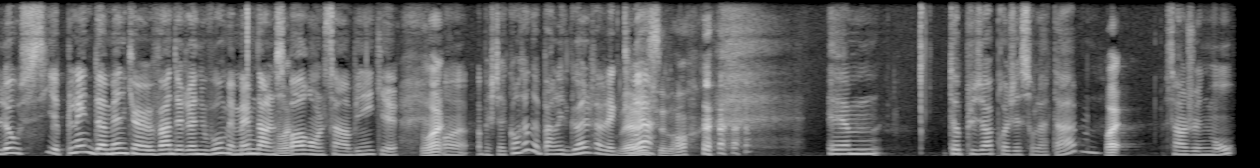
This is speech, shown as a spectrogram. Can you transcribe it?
là aussi, il y a plein de domaines qui ont un vent de renouveau, mais même dans le Ouais. sport, on le sent bien que. Ouais. on- Ah, ben, j'étais contente de parler de golf avec Ouais, toi. c'est bon. Euh, T'as plusieurs projets sur la table. Ouais. Sans jeu de mots.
